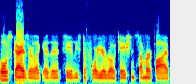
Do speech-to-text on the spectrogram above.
most guys are like, let's say, at least a four-year rotation. Some are five.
